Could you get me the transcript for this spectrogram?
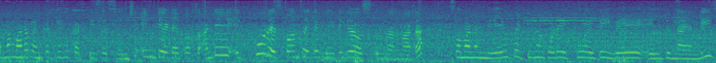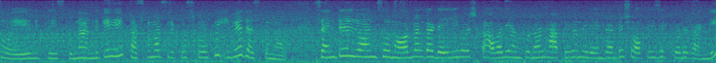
ఉన్న మన వెంకటగిరి కట్ పీసెస్ నుంచి ఇంకే టైప్ ఆఫ్ అంటే ఎక్కువ రెస్పాన్స్ అయితే వీటికే వస్తుందన్నమాట. సో మనం ఏవి పెట్టినా కూడా ఎక్కువ అయితే ఇవే వెళ్తున్నాయండి. సో ఏవి తీసుకున్నా అందుకే కస్టమర్స్ రిక్వెస్ట్ కొరకు ఇవే తెస్తున్నారు. సెంట్రల్ జాయింట్స్ నార్మల్గా డైలీ వాష్ కావాలి అనుకున్న వాళ్ళు హ్యాపీగా మీరు ఏంటంటే షాప్ విజిట్ కూడా రండి.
